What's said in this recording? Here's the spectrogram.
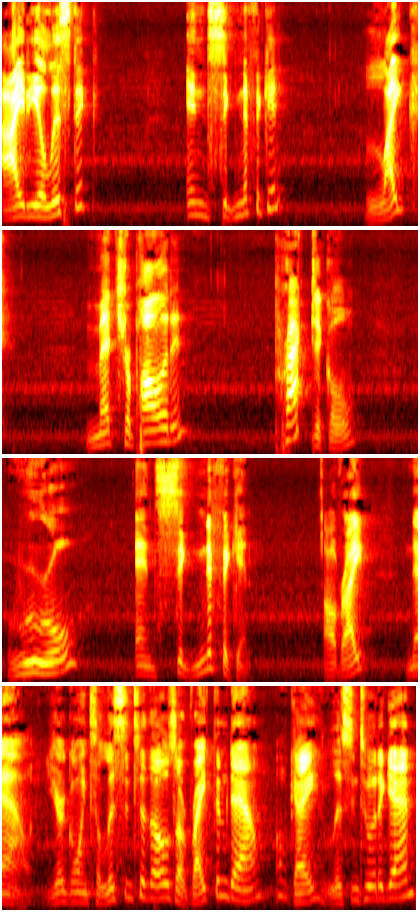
idealistic insignificant, like, metropolitan, practical, rural, and significant. All right? Now, you're going to listen to those or write them down, okay? Listen to it again,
